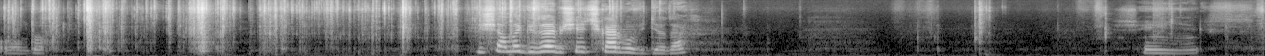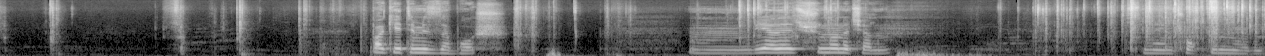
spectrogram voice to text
oldu. İnşallah güzel bir şey çıkar bu videoda. Şey, paketimiz de boş. Hmm, bir adet şundan açalım. İsimlerini çok bilmiyorum.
